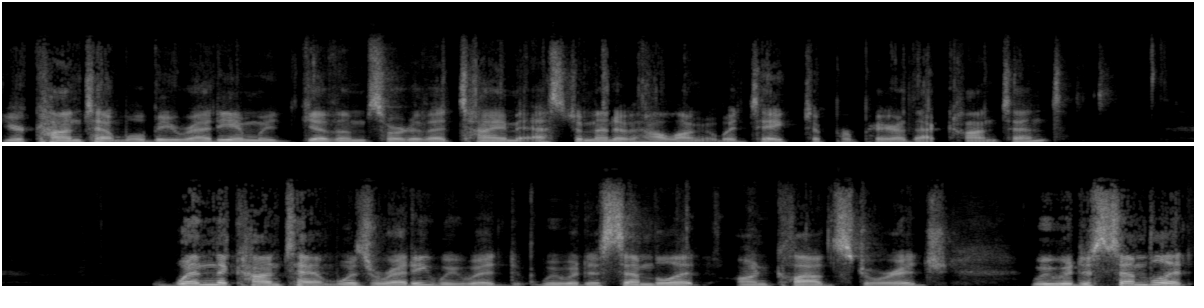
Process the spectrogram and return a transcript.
your content will be ready and we'd give them sort of a time estimate of how long it would take to prepare that content. When the content was ready, we would, we would assemble it on cloud storage. We would assemble it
